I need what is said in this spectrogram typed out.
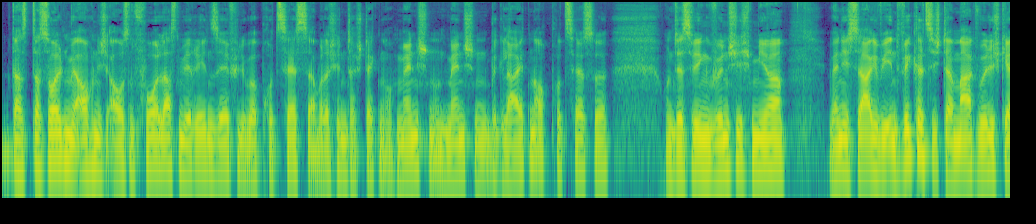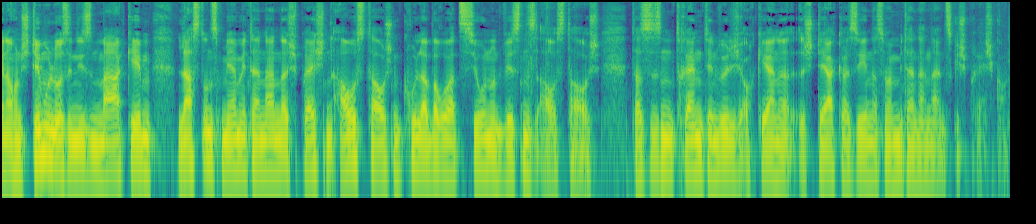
das, das sollten wir auch nicht außen vor lassen. Wir reden sehr viel über Prozesse, aber dahinter stecken auch Menschen und Menschen begleiten auch Prozesse. Und deswegen wünsche ich mir, wenn ich sage, wie entwickelt sich der Markt, würde ich gerne auch einen Stimulus in diesen Markt geben. Lasst uns mehr miteinander sprechen, austauschen, Kollaboration und Wissensaustausch. Das ist ein Trend, den würde ich auch gerne stärker sehen, dass man miteinander ins Gespräch kommt.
